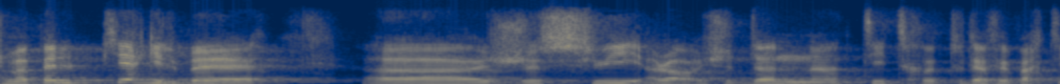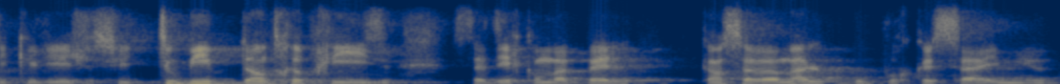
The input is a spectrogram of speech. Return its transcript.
Je m'appelle Pierre Gilbert. Euh, je suis, alors je donne un titre tout à fait particulier, je suis to-be d'entreprise, c'est-à-dire qu'on m'appelle quand ça va mal ou pour que ça aille mieux.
